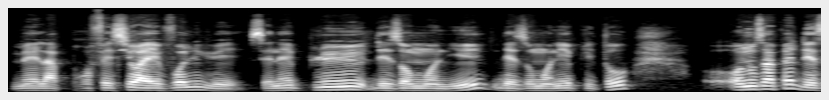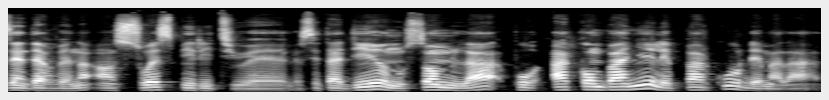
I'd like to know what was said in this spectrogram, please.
Mais la profession a évolué. Ce n'est plus des aumôniers, des aumôniers plutôt. On nous appelle des intervenants en soins spirituels, c'est-à-dire nous sommes là pour accompagner le parcours des malades.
